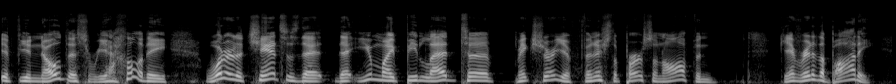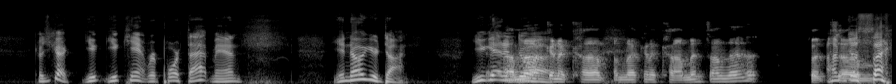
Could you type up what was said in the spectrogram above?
if you know this reality, what are the chances that that you might be led to make sure you finish the person off and get rid of the body? Because you got you you can't report that, man. You know you're done. You get into. I'm not a, gonna com I'm not gonna comment on that. But I'm um, just saying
